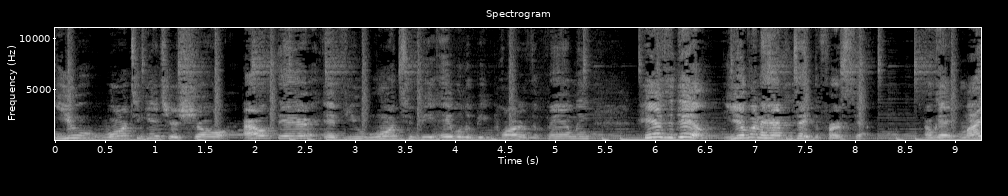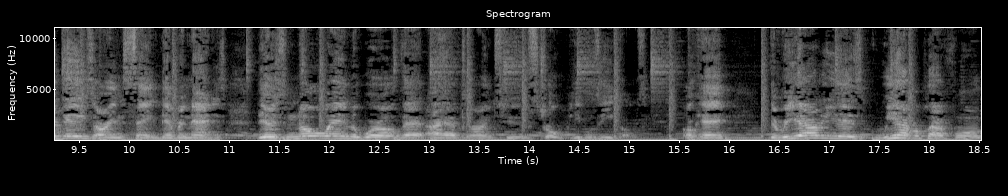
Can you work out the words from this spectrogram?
you want to get your show out there, if you want to be able to be part of the family, here's the deal. You're going to have to take the first step. Okay, my days are insane. They're bananas. There's no way in the world that I have time to stroke people's egos. Okay, the reality is we have a platform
